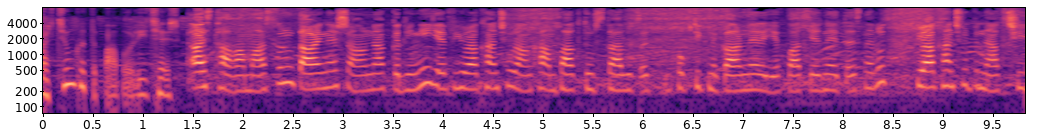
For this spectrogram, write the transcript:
Արդյունքը տպավորիչ էր։ Այս թաղամասում տարիներ շարունակ կլինի եւ յուրաքանչյուր անգամ բակ դուրս գալուց այդ փոքրիկ նկարները եւ պատկերները տեսնելուց յուրաքանչյուր բնակչի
